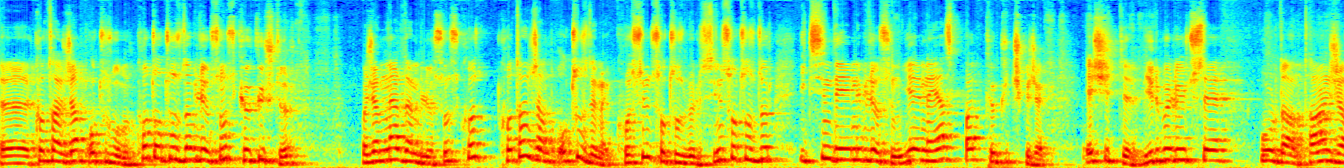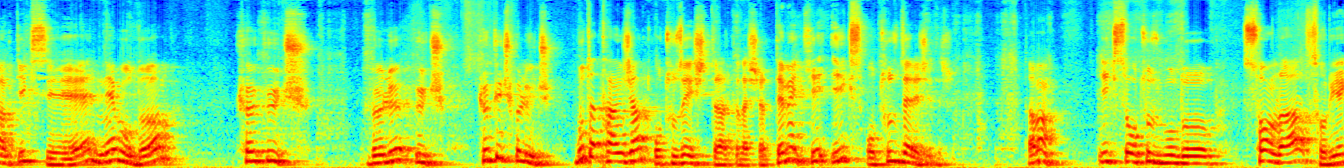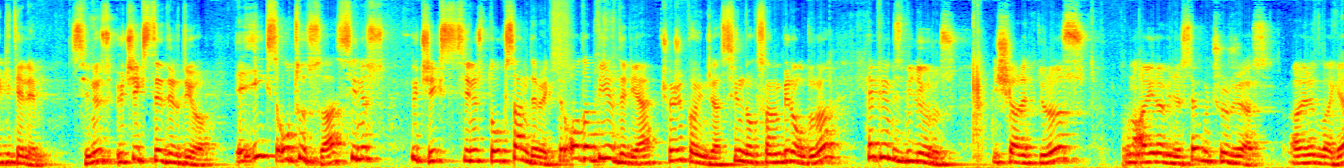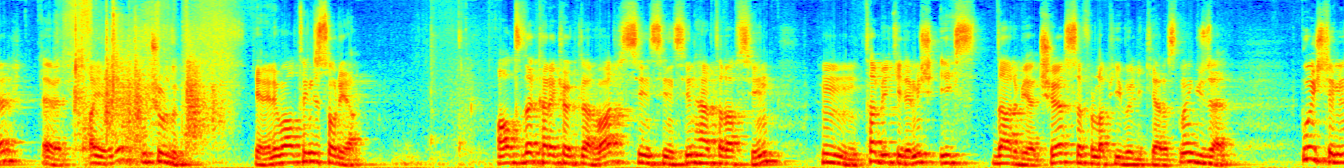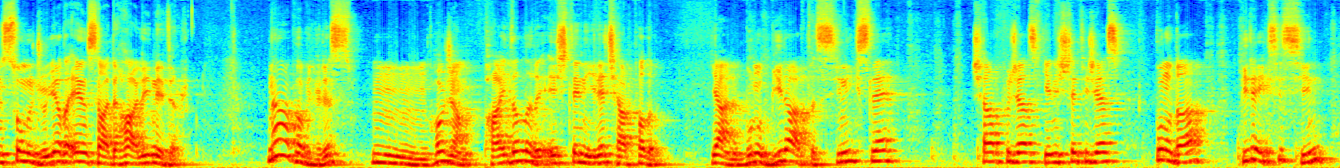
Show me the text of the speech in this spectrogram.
e, kotanjant 30 olur. Kot 30 da biliyorsunuz kök 3'tür. Hocam nereden biliyorsunuz? Ko- Kotanjant 30 demek. Kosinüs 30 bölü sinüs 30'dur. X'in değerini biliyorsun. Yerine yaz bak kökü çıkacak. Eşittir 1 bölü 3 ise buradan tanjant x'i ne buldum? Kök 3 bölü 3. Kök 3 bölü 3. Bu da tanjant 30'a eşittir arkadaşlar. Demek ki x 30 derecedir. Tamam. X 30 buldum. Sonra soruya gidelim. Sinüs 3x'tedir diyor. E x 30 sa sinüs 3x sinüs 90 demektir. O da 1'dir ya. Çocuk oyuncağı sin 90'ın 1 olduğunu hepimiz biliyoruz. İşaretliyoruz. Bunu ayırabilirsek uçuracağız. Ayrıla gel. Evet ayırdık uçurduk. Gelelim 6. soruya. 6'da karekökler var. Sin sin sin her taraf sin. Hmm, tabii ki demiş x dar bir açı. 0 ile pi bölü 2 arasında güzel. Bu işlemin sonucu ya da en sade hali nedir? Ne yapabiliriz? Hmm, hocam paydaları eşleniyle çarpalım. Yani bunu 1 artı sin x ile çarpacağız, genişleteceğiz. Bunu da 1 eksi sin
